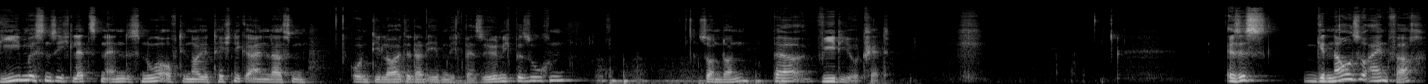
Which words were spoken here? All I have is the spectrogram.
die müssen sich letzten Endes nur auf die neue Technik einlassen und die Leute dann eben nicht persönlich besuchen, sondern per Videochat. Es ist genauso einfach,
